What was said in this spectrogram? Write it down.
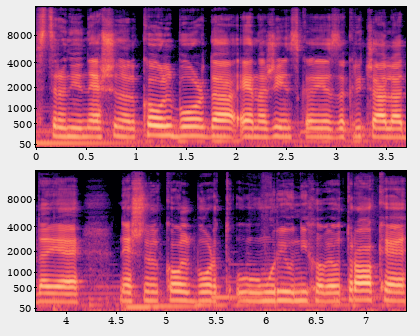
strani National Cold Boarda. Ena ženska je zakričala, da je National Cold Board umoril njihove otroke.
